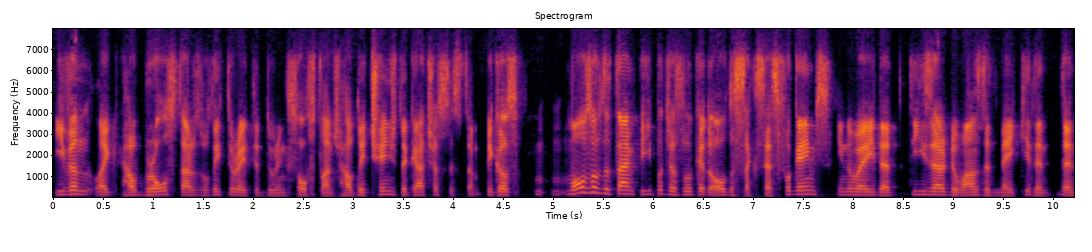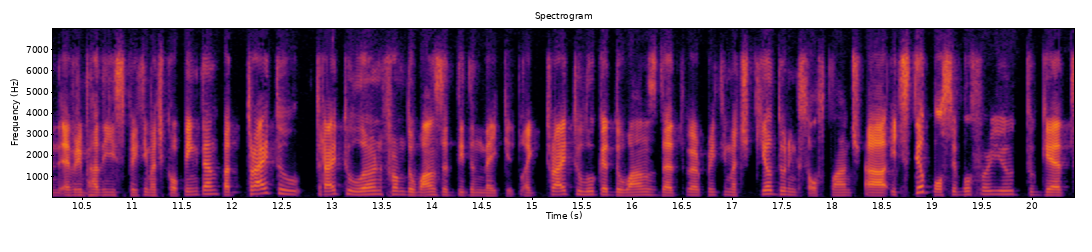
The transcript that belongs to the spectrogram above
Even like how Brawl Stars was iterated during soft launch, how they changed the gacha system. Because m- most of the time, people just look at all the successful games in a way that these are the ones that make it, and then everybody is pretty much copying them. But try to try to learn from the ones that didn't make it. Like try to look at the ones that were pretty much killed during soft launch. Uh, it's still possible for you to get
